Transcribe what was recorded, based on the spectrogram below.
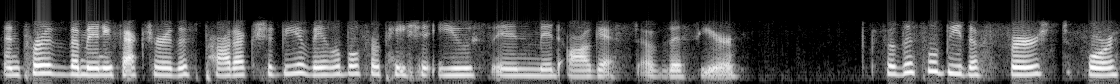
And per the manufacturer, this product should be available for patient use in mid August of this year. So this will be the first fourth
